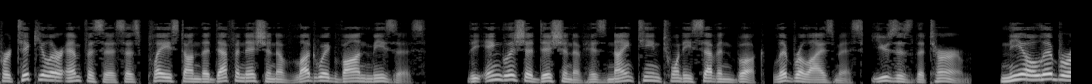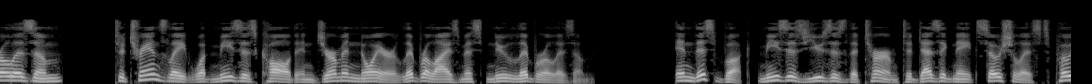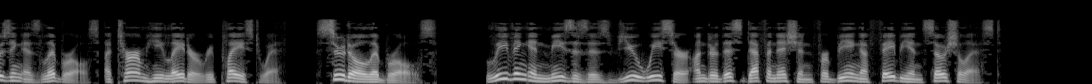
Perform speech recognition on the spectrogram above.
particular emphasis is placed on the definition of Ludwig von Mises. The English edition of his 1927 book, Liberalismus, uses the term neoliberalism to translate what Mises called in German Neuer Liberalismus new liberalism. In this book, Mises uses the term to designate socialists posing as liberals a term he later replaced with pseudo-liberals, leaving in Mises's view Wieser under this definition for being a Fabian socialist.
